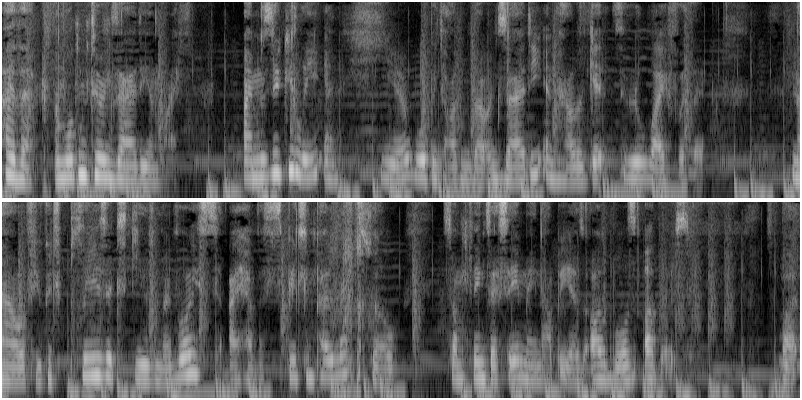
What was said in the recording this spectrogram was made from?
Hi there, and welcome to Anxiety in Life. I'm Mizuki Lee, and here we'll be talking about anxiety and how to get through life with it. Now, if you could please excuse my voice, I have a speech impediment, so some things I say may not be as audible as others. But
